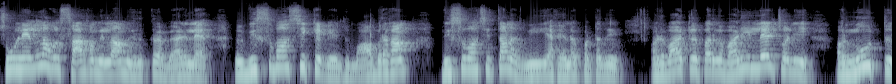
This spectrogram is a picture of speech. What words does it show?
சூழ்நிலையில் அவள் சாதகம் இல்லாமல் இருக்கிற வேலையில் விசுவாசிக்க வேண்டும். ஆபிரகாம் விசுவாசித்தான் அது நீயாக எண்ணப்பட்டது அவருடைய வாழ்க்கையில் பாருங்க வழி இல்லைன்னு சொல்லி அவர் நூற்று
